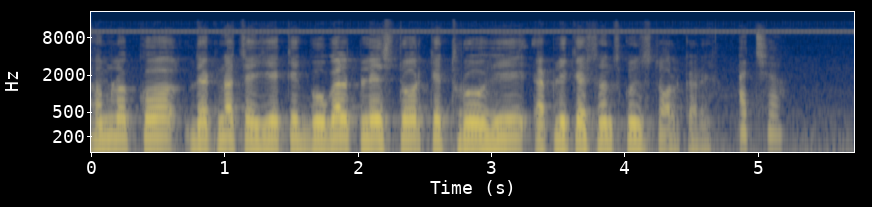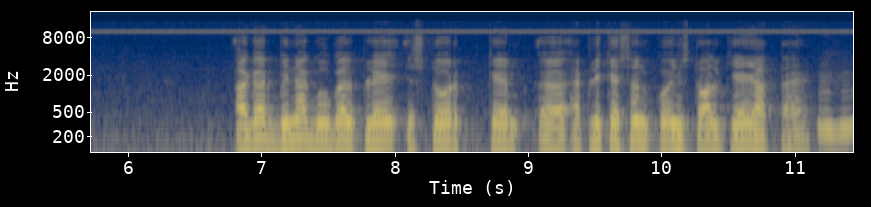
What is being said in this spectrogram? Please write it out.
हम लोग को देखना चाहिए कि गूगल प्ले स्टोर के थ्रू ही एप्लीकेशंस को इंस्टॉल करें। अच्छा। अगर बिना गूगल प्ले स्टोर के एप्लीकेशन को इंस्टॉल किया जाता है हम्म,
